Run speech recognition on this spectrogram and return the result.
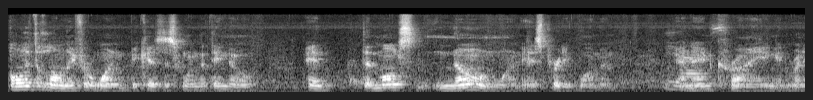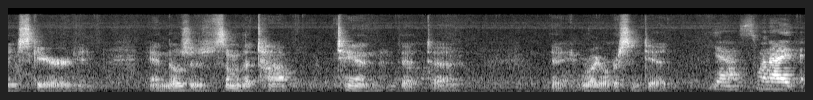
only the Lonely for one, because it's one that they know. And the most known one is Pretty Woman. Yes. And then Crying and Running Scared. And, and those are some of the top 10 that, uh, that Roy Orbison did. Yes, when I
